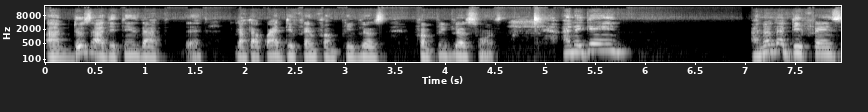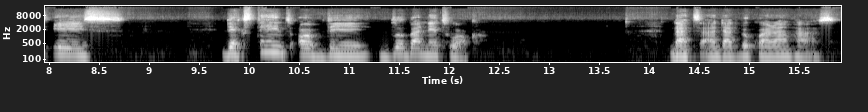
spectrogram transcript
Um, those are the things that uh, that are quite different from previous from previous ones. And again, another difference is the extent of the global network that uh, that Boko Haram has.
